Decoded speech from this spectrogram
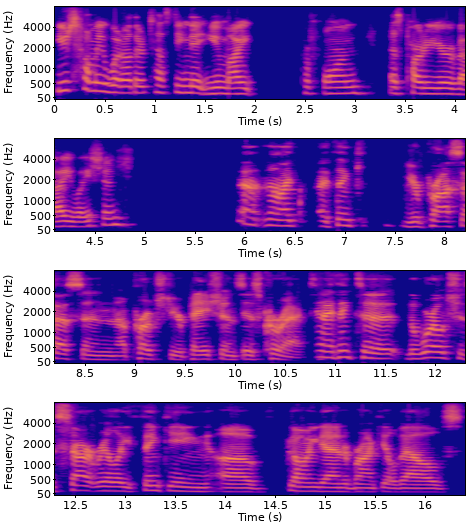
you tell me what other testing that you might perform as part of your evaluation? Yeah, no, I, I think your process and approach to your patients is correct. And I think to the world should start really thinking of going down to endobronchial valves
